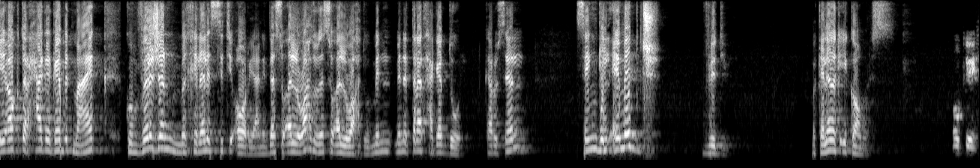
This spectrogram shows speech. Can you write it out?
إيه أكتر حاجة جابت معاك conversion من خلال ال CTR يعني ده سؤال لوحده وده سؤال لوحده. من من الثلاث حاجات دول. carousel single image فيديو بكلمك e-commerce okay.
